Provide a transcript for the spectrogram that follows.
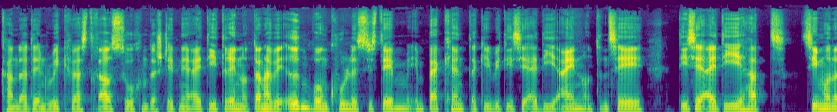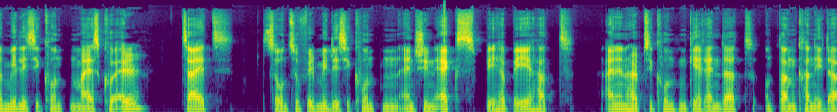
kann da den Request raussuchen, da steht eine ID drin und dann habe ich irgendwo ein cooles System im Backend, da gebe ich diese ID ein und dann sehe ich, diese ID hat 700 Millisekunden MySQL-Zeit, so und so viel Millisekunden Nginx, BHB hat eineinhalb Sekunden gerendert und dann kann ich da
